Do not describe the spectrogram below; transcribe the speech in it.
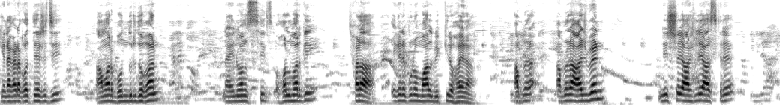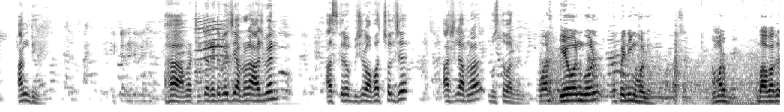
কেনাকাটা করতে এসেছি। আমার বন্ধুর দোকান নাইন ওয়ান সিক্স হলমার্কিং ছাড়া এখানে কোনো মাল বিক্রি হয় না। আপনারা আপনারা আসবেন নিশ্চয়ই আসলে আজকের আংটি। হ্যাঁ আমরা ঠিকঠাক রেটে পেয়েছি আপনারা আসবেন। আজকের বিশেষ অফার চলছে আসলে আপনারা বুঝতে পারবেন। এ ওয়ান গোল্ড ওপেনিং হলো। আমার বাবাকে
